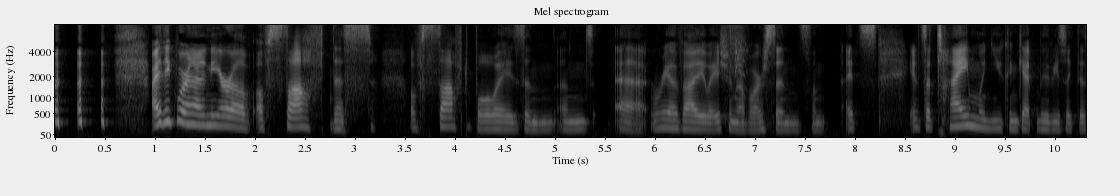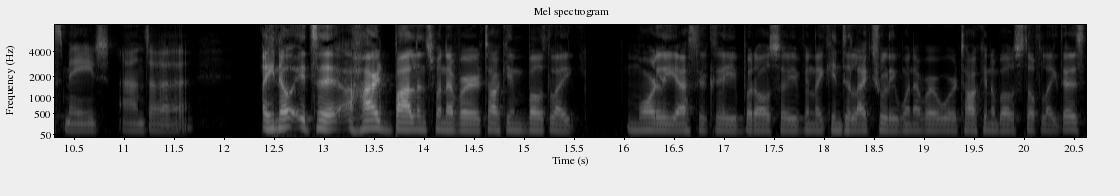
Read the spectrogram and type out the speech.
i think we're in an era of, of softness of soft boys and and uh, reevaluation of our sins and it's it's a time when you can get movies like this made and uh I know it's a, hard balance whenever talking both like morally, ethically, but also even like intellectually whenever we're talking about stuff like this.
